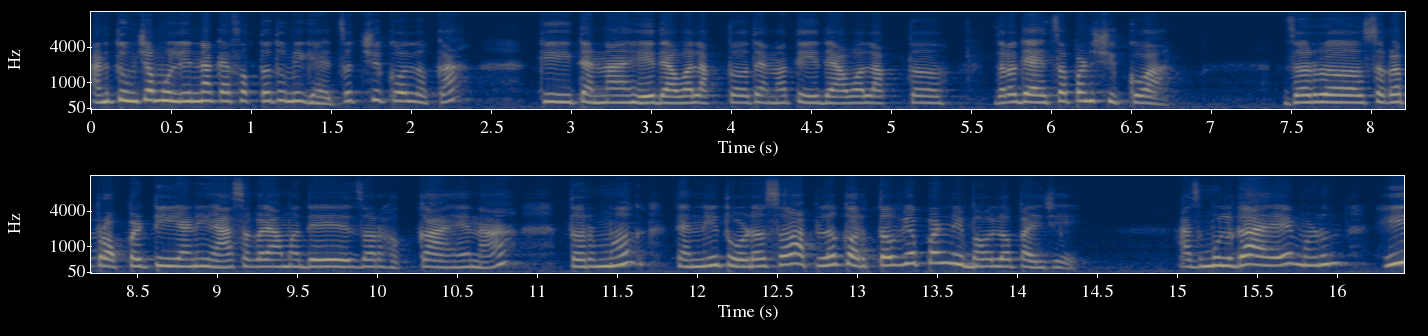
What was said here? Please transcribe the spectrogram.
आणि तुमच्या मुलींना काय फक्त तुम्ही घ्यायचंच शिकवलं का? की त्यांना हे द्यावं लागतं त्यांना ते द्यावं लागतं. जरा द्यायचं पण शिकवा. जर सगळं प्रॉपर्टी आणि ह्या सगळ्यामध्ये जर हक्क आहे ना तर मग त्यांनी थोडंसं आपलं कर्तव्य पण निभावलं पाहिजे. आज मुलगा आहे म्हणून ही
